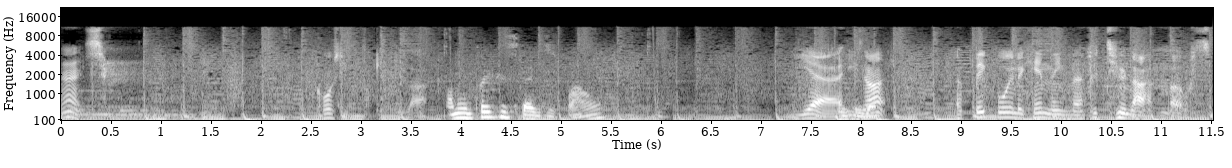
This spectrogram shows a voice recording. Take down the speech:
Alright. Of course you fucking do that. I mean, previous days as well. Yeah, Thank he's not a big boy like him ain't never do that most.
